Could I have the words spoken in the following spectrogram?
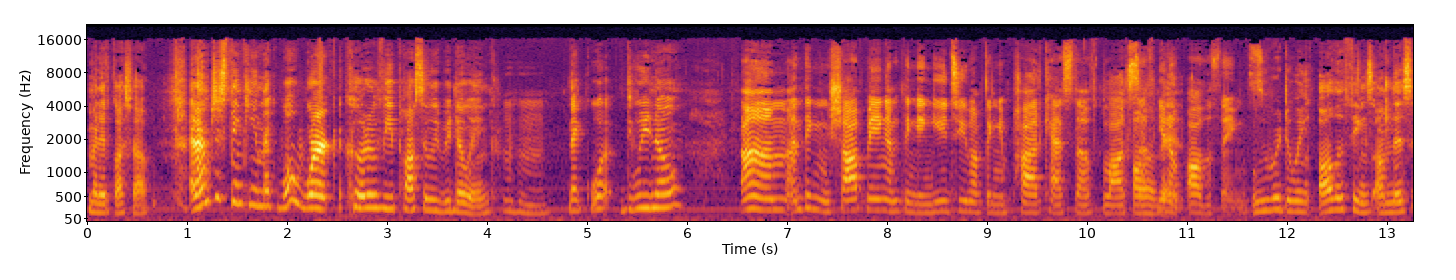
my lip gloss fell, and I'm just thinking like, what work could we possibly be doing? hmm Like, what do we know? Um, I'm thinking shopping. I'm thinking YouTube. I'm thinking podcast stuff, blog All stuff. You know, all the things. We were doing all the things on this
